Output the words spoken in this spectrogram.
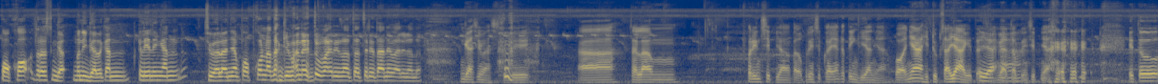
pokok, terus nggak meninggalkan kelilingan jualannya popcorn atau gimana itu Pak Rinoto ceritanya Pak Rinoto? Enggak sih mas. Jadi eh, dalam prinsip ya, kalau prinsip kayaknya ketinggian ya. Pokoknya hidup saya gitu, Iya. aja, nggak ada prinsipnya. Itu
